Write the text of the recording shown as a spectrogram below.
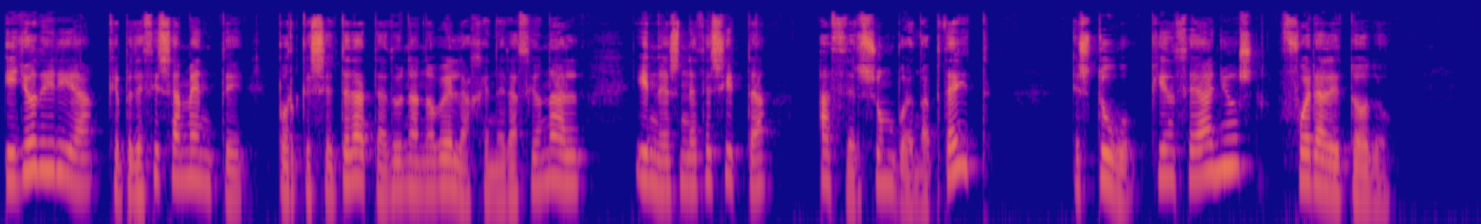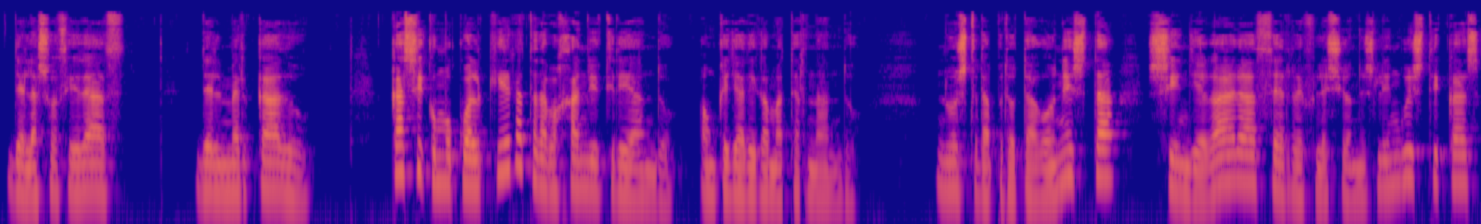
Y yo diría que precisamente porque se trata de una novela generacional, Inés necesita hacerse un buen update. Estuvo 15 años fuera de todo, de la sociedad, del mercado, casi como cualquiera trabajando y criando, aunque ya diga maternando. Nuestra protagonista, sin llegar a hacer reflexiones lingüísticas,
